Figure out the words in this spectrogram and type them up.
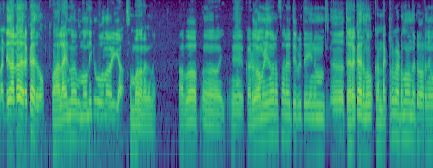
വണ്ടി നല്ല തിരക്കായിരുന്നു. പാലായിന്ന് കുന്നോന്നിക്ക് പോകുന്ന വഴിയാ സംഭവം നടക്കുന്നത്. അപ്പോൾ കടുവാമണി എന്ന് പറഞ്ഞ സ്ഥലം എത്തിയപ്പോഴത്തേനും തിരക്കായിരുന്നു. കണ്ടക്ടർ പെട്ടെന്ന് വന്നിട്ട് പറഞ്ഞു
